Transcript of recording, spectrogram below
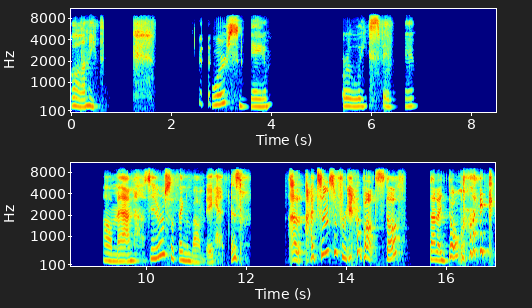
Oh, let me. Think. Worst game or least favorite? Oh man, see, here's the thing about me is I, I tend to forget about stuff that I don't like.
